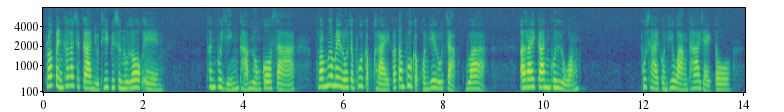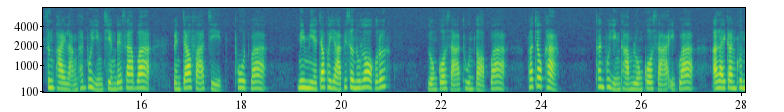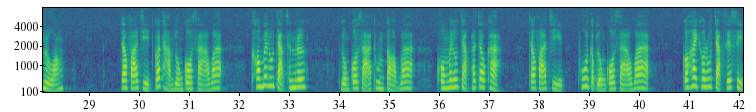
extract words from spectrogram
เพราะเป็นข้าราชการอยู่ที่พิษณุโลกเอง ท่านผู้หญิงถามหลวงโกษา เพราะเมื่อไม่รู้จะพูดกับใคร ก็ต้องพูดกับคนที่รู้จักว่า อะไรกันคุณหลวง ผู้ชายคนที่วางท่าใหญ่โต ซึ่งภายหลังท่านผู้หญิงเชียงได้ทราบว่า เป็นเจ้าฟ้าจีด พูดว่า นี่เมียเจ้าพญาพิษณุโลกหรือ หลวงโกษาทูลตอบว่า พระเจ้าค่ะ ท่านผู้หญิงถามหลวงโกษาอีกว่า อะไรกันคุณหลวง เจ้าฟ้าจีดก็ถามหลวงโกษาว่า เขาไม่รู้จักฉันหรือ หลวงโกษาทูลตอบว่า คงไม่รู้จักพระเจ้าค่ะ เจ้าฟ้าจีดพูดกับหลวงโกษาว่า ก็ให้เขารู้จักเสียสิ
